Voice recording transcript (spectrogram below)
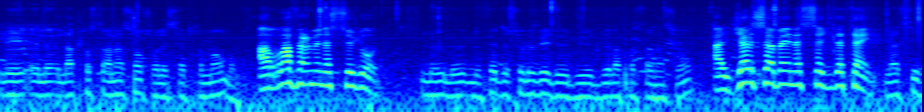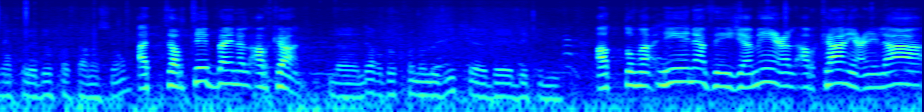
Les- le- la prosternation sur les sept membres. الرفع من السجود Le, le- le fait de se lever de, de- de la prosternation. الجلسة بين السجدتين L'assise entre les deux prosternations. الترتيب بين الأركان la- L'ordre chronologique euh, des, des piliers. الطمأنينة في جميع الأركان يعني لا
